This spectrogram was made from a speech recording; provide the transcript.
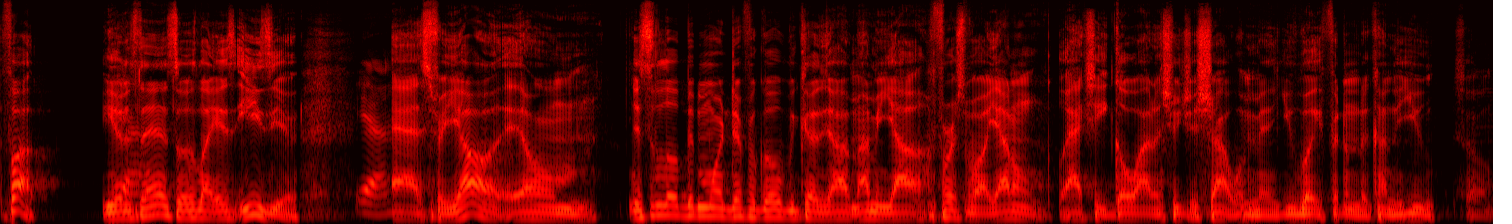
fuck. You Yeah. understand? So it's like it's easier. Yeah. As for y'all, um, it's a little bit more difficult because y'all. I mean, y'all. First of all, y'all don't actually go out and shoot your shot with men. You wait for them to come to you. So,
